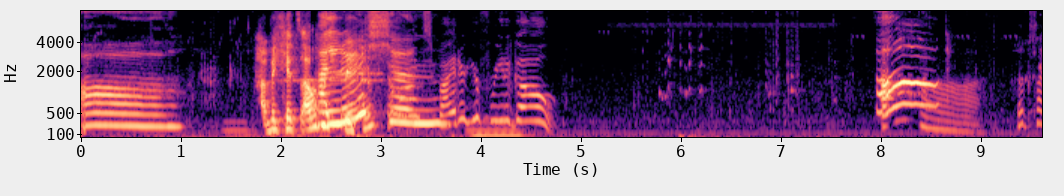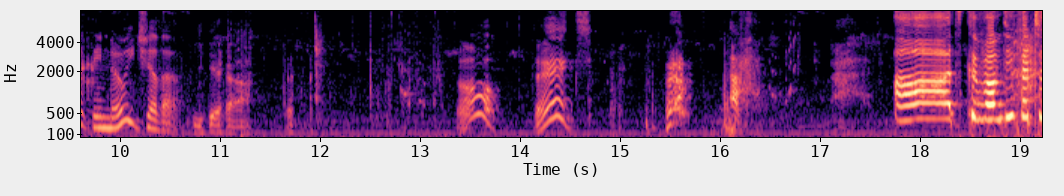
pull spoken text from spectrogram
Oh. Habe ich jetzt auch eine Spinne? Come on, Hallöchen. spider, you're free to go. Ah, looks like they know each other. Yeah. oh, thanks. Ah, jetzt können wir um die Wette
